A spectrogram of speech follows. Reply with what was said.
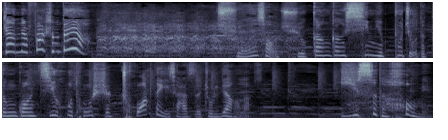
站那发什么呆呀？”全小区刚刚熄灭不久的灯光，几乎同时歘的一下子就亮了。疑似的后面，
